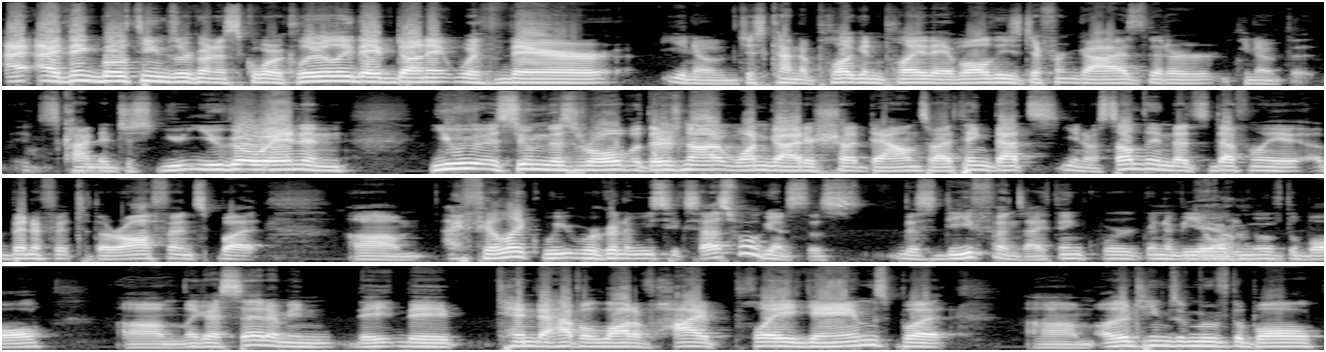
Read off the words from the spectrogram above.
I, I think both teams are going to score. Clearly, they've done it with their you know just kind of plug and play. They have all these different guys that are you know it's kind of just you you go in and you assume this role, but there's not one guy to shut down. So I think that's you know something that's definitely a benefit to their offense, but. Um, I feel like we, we're going to be successful against this this defense. I think we're going to be Yeah. able to move the ball. Um, like I said, I mean they they tend to have a lot of high play games, but um, other teams have moved the ball.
